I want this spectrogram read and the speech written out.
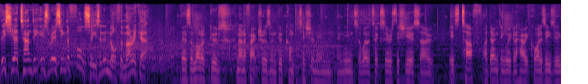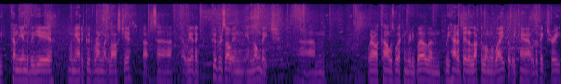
this year Tandy is racing the full season in North America. There's a lot of good manufacturers and good competition in, in the IMSA WeatherTech Series this year, so it's tough. I don't think we're going to have it quite as easy come the end of the year when we had a good run like last year, but uh, we had a good result in, in Long Beach. Um, where our car was working really well and we had a bit of luck along the way, but we came out with a victory.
